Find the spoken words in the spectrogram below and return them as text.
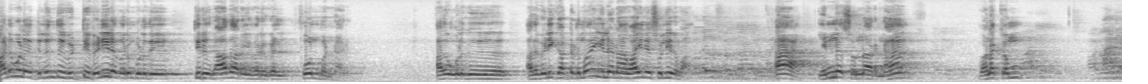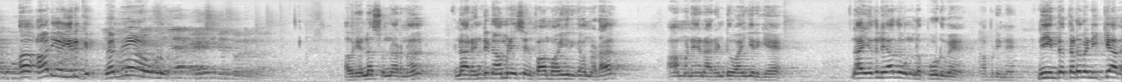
அலுவலகத்திலிருந்து விட்டு வெளியில் வரும்பொழுது திரு ராதாராய் அவர்கள் ஃபோன் பண்ணார். அது உங்களுக்கு அதை வெளிக்காட்டணுமா? இல்லை நான் வாயிலே சொல்லிடுவா? ஆ என்ன சொன்னார்னா வணக்கம். ஆடியோ இருக்கு. வேணும்னா உங்களுக்கு. அவர் என்ன சொன்னார்னா நான் ரெண்டு நாமினேஷன் ஃபார்ம் வாங்கியிருக்காமடா ஆமாண்ணே நான் ரெண்டு வாங்கியிருக்கேன். நான் எதுலையாவது ஒன்றில் போடுவேன் அப்படின்னு. நீ இந்த தடவை நிற்காத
